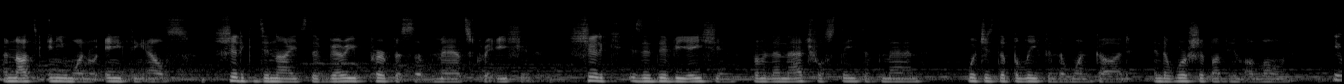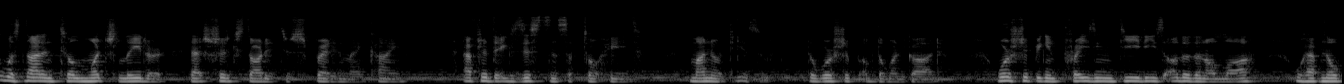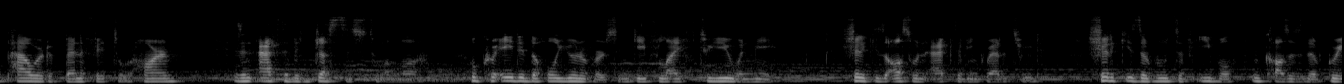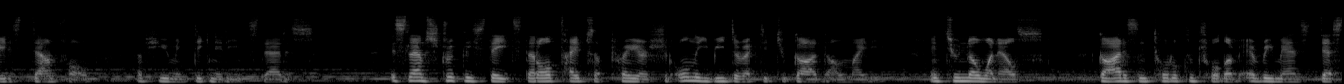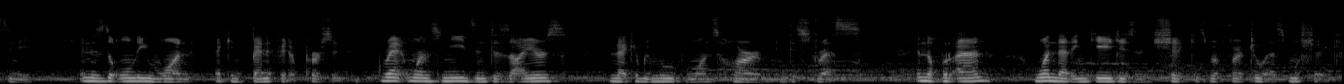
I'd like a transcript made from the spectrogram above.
and not anyone or anything else. Shirk denies the very purpose of man's creation. Shirk is a deviation from the natural state of man, which is the belief in the one God and the worship of Him alone. It was not until much later that shirk started to spread in mankind, after the existence of Tawheed, monotheism, the worship of the one God. Worshipping and praising deities other than Allah, who have no power to benefit or harm, is an act of injustice to Allah, who created the whole universe and gave life to you and me. Shirk is also an act of ingratitude. Shirk is the root of evil and causes the greatest downfall of human dignity and status. Islam strictly states that all types of prayer should only be directed to God the Almighty and to no one else. God is in total control of every man's destiny and is the only one that can benefit a person, grant one's needs and desires, and that can remove one's harm and distress. In the Quran, one that engages in shirk is referred to as mushrik,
